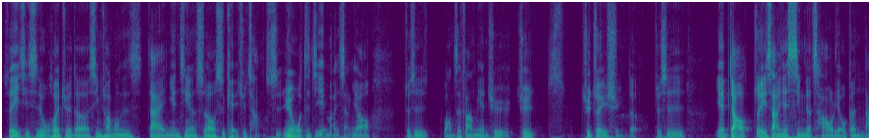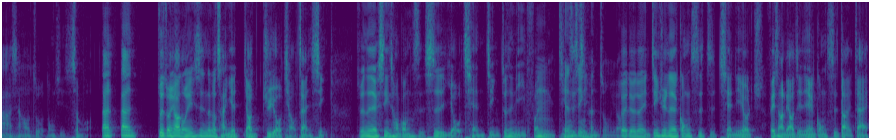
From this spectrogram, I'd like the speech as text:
所以其实我会觉得新创公司在年轻的时候是可以去尝试，因为我自己也蛮想要，就是往这方面去去去追寻的，就是也比较追上一些新的潮流，跟大家想要做的东西是什么。嗯、但但最重要的东西是那个产业要具有挑战性，就是那些新创公司是有前景，就是你分、嗯、前景很重要。对对对，你进去那些公司之前，你有非常了解那些公司到底在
